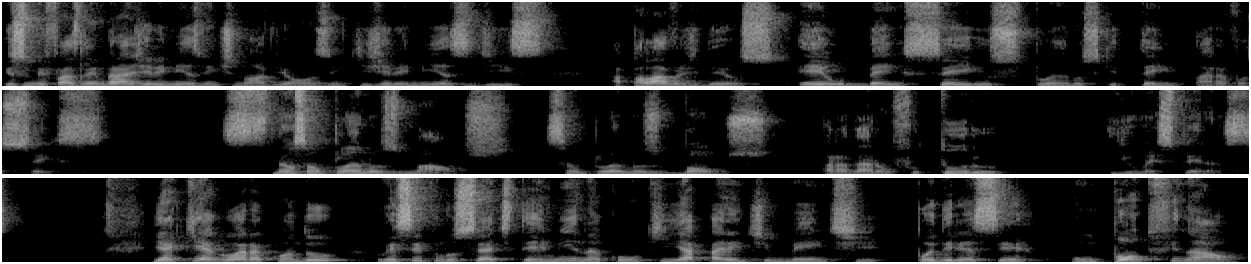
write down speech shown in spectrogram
Isso me faz lembrar Jeremias 29, 11, em que Jeremias diz: a palavra de Deus, eu bem sei os planos que tenho para vocês. Não são planos maus, são planos bons para dar um futuro e uma esperança. E aqui agora, quando o versículo 7 termina com o que aparentemente poderia ser um ponto final,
